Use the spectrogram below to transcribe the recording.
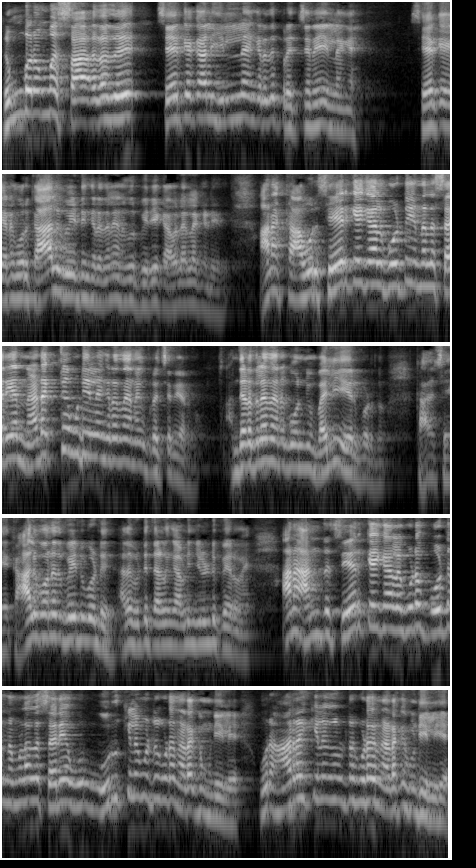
ரொம்ப ரொம்ப சா அதாவது செயற்கைக்கால் இல்லைங்கிறது பிரச்சனையே இல்லைங்க. செயற்கை எனக்கு ஒரு கால் போயிட்டுங்கிறதுல எனக்கு ஒரு பெரிய கவலைலாம் கிடையாது. ஆனால் ஒரு செயற்கை கால் போட்டு என்னால் சரியாக நடக்க முடியலைங்கிறது தான் எனக்கு பிரச்சனையாக இருக்கும். அந்த இடத்துல தான் எனக்கு கொஞ்சம் வலி ஏற்படுத்தும். கா- சே- கால் போனது போயிட்டு போட்டு அதை விட்டு தழுங்க அப்படின்னு சொல்லிட்டு போயிடுவேன் ஆனால் அந்த செயற்கை காலை கூட போட்டு நம்மளால் சரியாக ஒரு ஒரு கிலோமீட்டர் கூட நடக்க முடியலையே. ஒரு அரை கிலோமீட்டர் கூட நடக்க முடியலையே.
